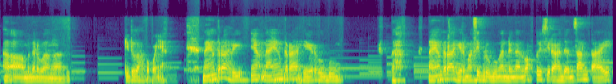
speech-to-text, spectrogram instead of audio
Heeh, bener banget. Gitulah pokoknya. Nah yang terakhir, yang, nah yang terakhir hubung, nah, nah yang terakhir masih berhubungan dengan waktu istirahat dan santai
